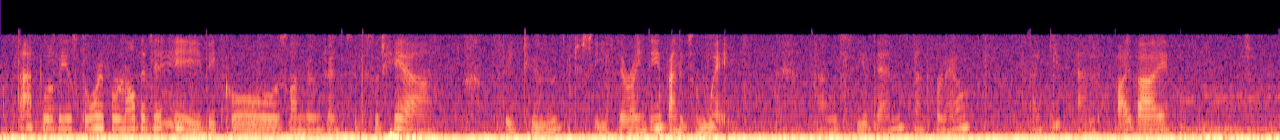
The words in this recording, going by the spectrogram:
But that will be a story for another day, because I'm going to end this episode here. Stay tuned to see if there are indeed bandits on the way. I will see you then, and for now, thank you, and bye bye.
